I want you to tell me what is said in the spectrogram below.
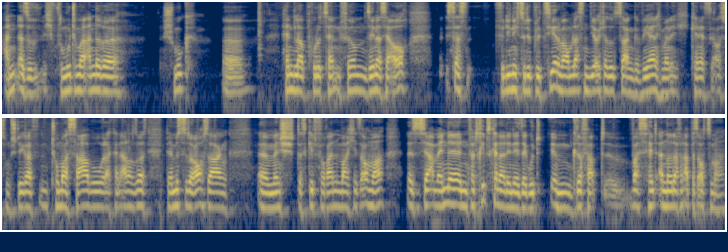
an, also ich vermute mal andere Schmuck, äh, Händler, Produzenten, Firmen sehen das ja auch. Ist das für die nicht zu duplizieren? Warum lassen die euch da sozusagen gewähren? Ich meine, ich kenne jetzt aus dem Stegreif Thomas Sabo oder keine Ahnung sowas. Der müsste doch auch sagen, äh, Mensch, das geht voran, mache ich jetzt auch mal. Es ist ja am Ende ein Vertriebskanal, den ihr sehr gut im Griff habt. Was hält andere davon ab, das auch zu machen?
